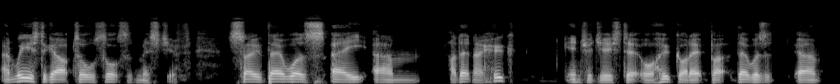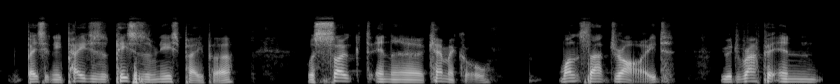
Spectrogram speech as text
and we used to go up to all sorts of mischief. So there was a um, I don't know who introduced it or who got it, but there was uh, basically pages of pieces of newspaper were soaked in a chemical. Once that dried, you would wrap it in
